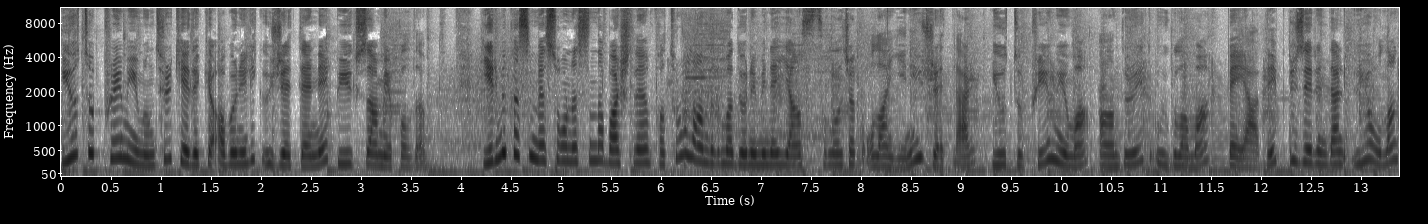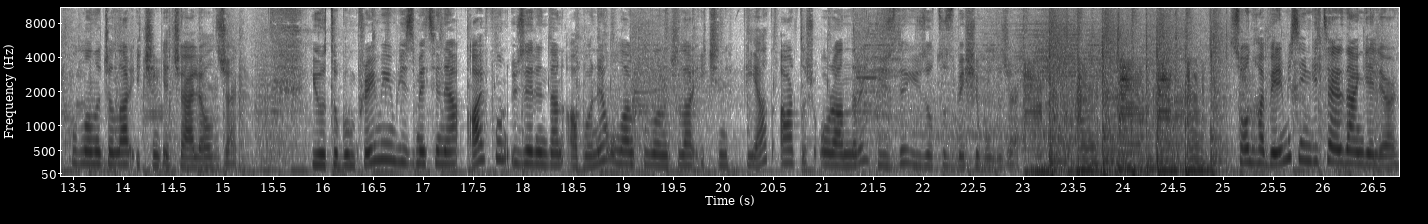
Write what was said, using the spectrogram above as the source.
YouTube Premium'un Türkiye'deki abonelik ücretlerine büyük zam yapıldı. 20 Kasım ve sonrasında başlayan faturalandırma dönemine yansıtılacak olan yeni ücretler YouTube Premium'a Android uygulama veya web üzerinden üye olan kullanıcılar için geçerli olacak. YouTube'un Premium hizmetine iPhone üzerinden abone olan kullanıcılar için fiyat artış oranları %135'i bulacak. Son haberimiz İngiltere'den geliyor.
